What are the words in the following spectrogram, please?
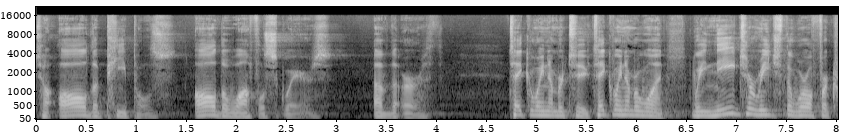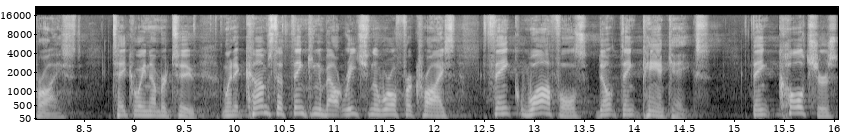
to all the peoples, all the waffle squares of the earth. Takeaway number two. Takeaway number one we need to reach the world for Christ. Takeaway number two when it comes to thinking about reaching the world for Christ, think waffles, don't think pancakes. Think cultures,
